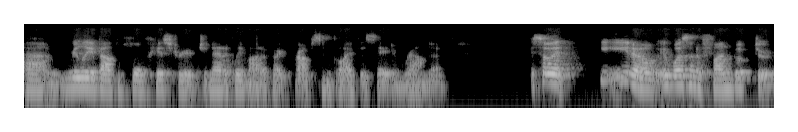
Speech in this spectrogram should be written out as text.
um, really about the whole history of genetically modified crops and glyphosate and Roundup. So it you know, it wasn't a fun book to,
